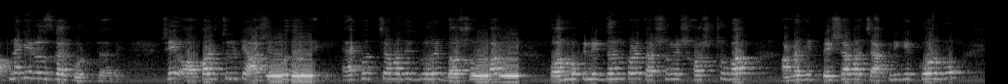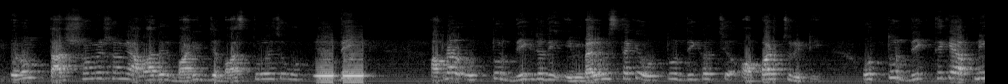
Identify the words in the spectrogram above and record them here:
আপনাকে রোজগার করতে হবে। সেই অপরচুনিটি আসে কোথা থেকে? এক হচ্ছে আমাদের গ্রহের দশম ভাব, কর্মকে নির্ধারণ করে, তার সঙ্গে ষষ্ঠ ভাব, আমরা যে পেশা বা চাকরিকে করব এবং তার সঙ্গে সঙ্গে আমাদের বাড়ির যে বাস্তু রয়েছে উত্তর দিক আপনার উত্তর দিক যদি ইমব্যালেন্স থাকে, উত্তর দিক হচ্ছে অপরচুনিটি উত্তর দিক থেকে আপনি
